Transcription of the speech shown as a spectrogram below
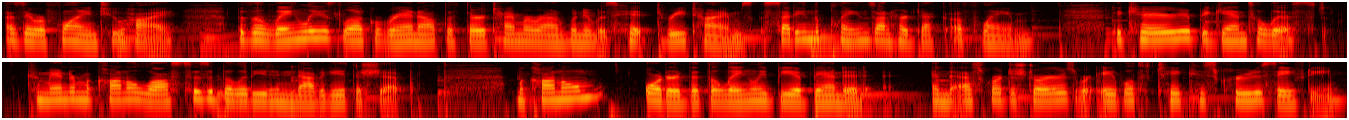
as they were flying too high, but the Langley's luck ran out the third time around when it was hit three times, setting the planes on her deck aflame. The carrier began to list, Commander McConnell lost his ability to navigate the ship. McConnell ordered that the Langley be abandoned, and the escort destroyers were able to take his crew to safety.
